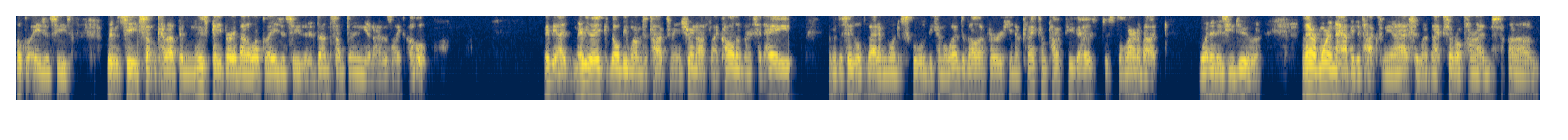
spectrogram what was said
local agencies. We would see something come up in the newspaper about a local agency that had done something, and I was like, oh, maybe I maybe they they'll be willing to talk to me. And sure enough, I called them. And I said, hey, I'm a disabled vet. I'm going to school to become a web developer. You know, can I come talk to you guys just to learn about what it is you do? And they were more than happy to talk to me, and I actually went back several times um,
